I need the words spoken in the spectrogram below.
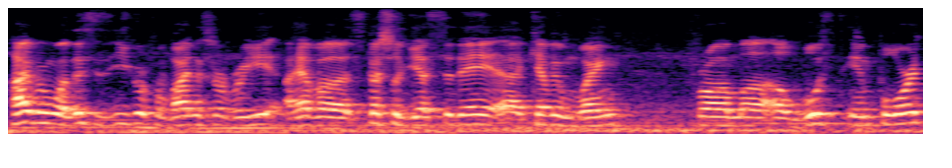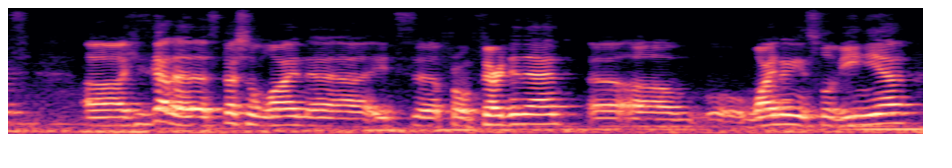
Hi everyone, this is Igor from Wine Discovery. I have a special guest today, uh, Kevin Wenck from uh, Wust Imports. Uh, he's got a, special wine. Uh, it's uh, from Ferdinand, uh, um, winery in Slovenia,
